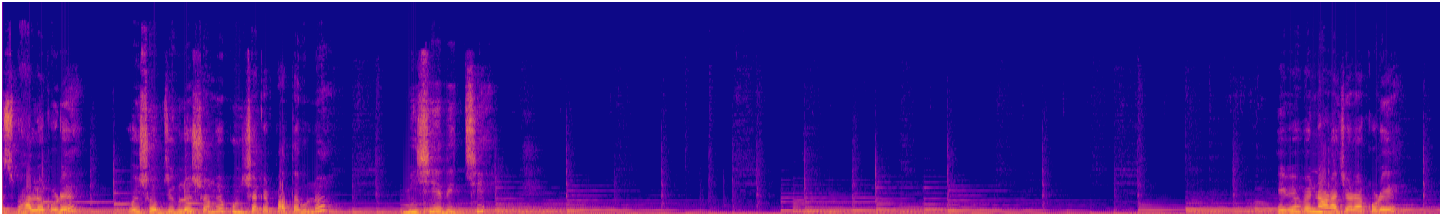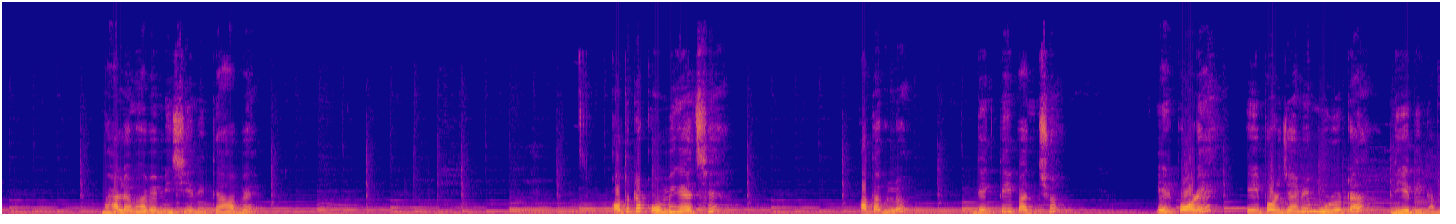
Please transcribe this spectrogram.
বেশ ভালো করে ওই সবজিগুলোর সঙ্গে পুঁই শাকের পাতাগুলো মিশিয়ে দিচ্ছি। এইভাবে নাড়াচাড়া করে ভালোভাবে মিশিয়ে দিতে হবে। কতটা কমে গেছে পাতাগুলো দেখতেই পাচ্ছ। এরপরে এই পর্যায়ে আমি মুড়োটা দিয়ে দিলাম।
